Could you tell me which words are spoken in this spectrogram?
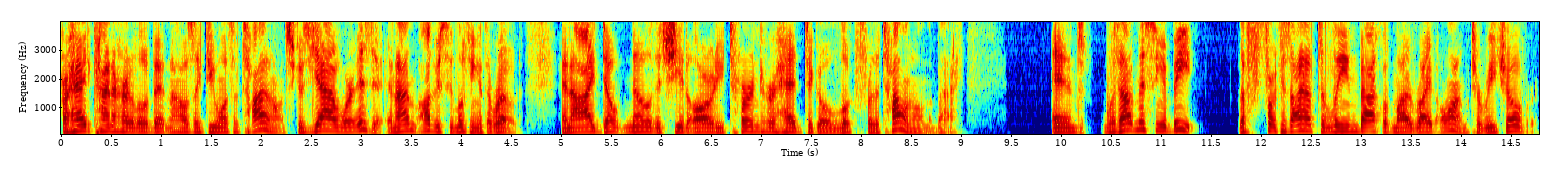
her head kind of hurt a little bit. And I was like, Do you want some Tylenol? She goes, Yeah, where is it? And I'm obviously looking at the road. And I don't know that she had already turned her head to go look for the Tylenol in the back. And without missing a beat, the because I have to lean back with my right arm to reach over.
